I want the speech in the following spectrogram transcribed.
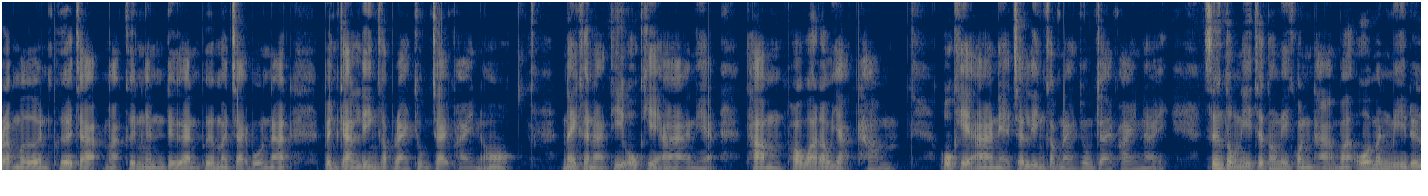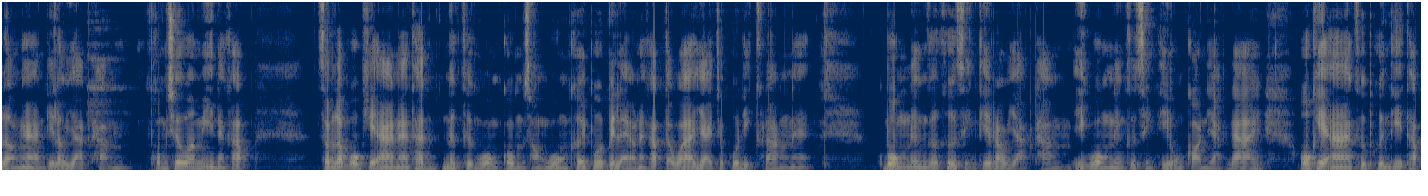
ประเมินเพื่อจะมาขึ้นเงินเดือน เพื่อมาจ่ายโบนัส เป็นการลิงก์กับแรงจูงใจภายนอก ในขณะที่ OKR เนี่ยทำเพราะว่าเราอยากทำ OKR เนี่ยจะลิงก์กับแรงจูงใจภายใน ซึ่งตรงนี้จะต้องมีคนถามว่าโอ้มันมีด้วยเหรองานที่เราอยากทำผมเชื่อว่ามีนะครับสำหรับ OKR นะ ถ้านึกถึงวงกลม 2 วงเคยพูดไปแล้วนะครับ แต่ว่าอยากจะพูดอีกครั้งนะวงหนึ่งก็คือสิ่งที่เราอยากทำอีกวงหนึ่งคือสิ่งที่องค์กรอยากได้ OKR คือพื้นที่ทับ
